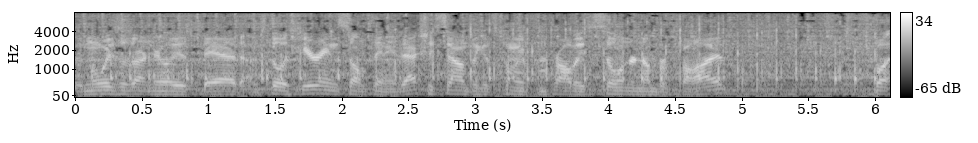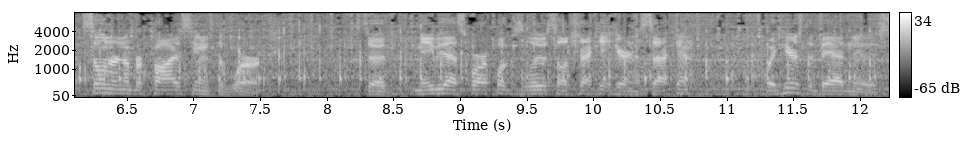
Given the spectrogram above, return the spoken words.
the noises aren't nearly as bad. I'm still hearing something. It actually sounds like it's coming from probably cylinder number 5. But cylinder number 5 seems to work. So maybe that spark plug's loose, I'll check it here in a second. But here's the bad news.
